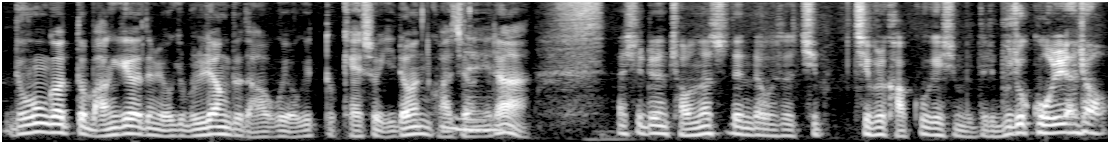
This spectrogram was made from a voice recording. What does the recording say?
누군가 또 만기가 되면 여기 물량도 나오고 여기 또 계속 이런 과정이라 사실은 전월세 된다고 해서 집 집을 갖고 계신 분들이 무조건 올려줘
